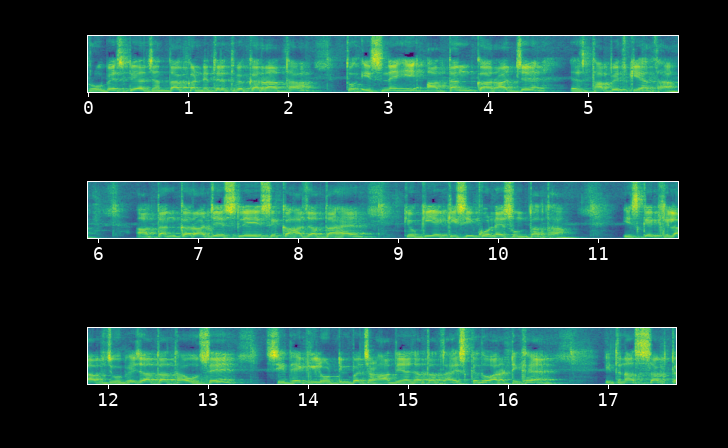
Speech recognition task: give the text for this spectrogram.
रोबेस्पेयर जनता का नेतृत्व कर रहा था तो इसने ही आतंक का राज्य स्थापित किया था। आतंक का राज्य इसलिए इसे कहा जाता है क्योंकि ये किसी को नहीं सुनता था। इसके खिलाफ जो भी जाता था, उसे सीधे गिलोटिन पर चढ़ा दिया जाता था इसके द्वारा, ठीक है? इतना सख्त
